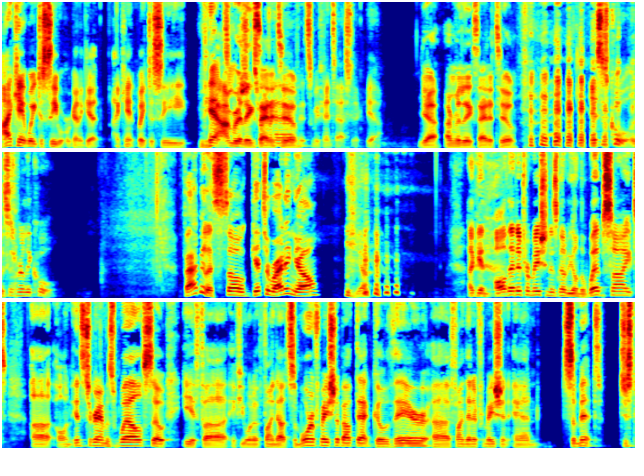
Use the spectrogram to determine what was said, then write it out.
I can't wait to see what we're going to get. I can't wait to see. Yeah, I'm really excited too. It's going to be fantastic. Yeah. Yeah, I'm really excited too. This is cool. this is really cool. Fabulous. So get to writing, y'all. Yeah. Again, all that information is going to be on the website, uh, on Instagram as well. So if uh, if you want to find out some more information about that, go there, uh, find that information, and submit. Just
